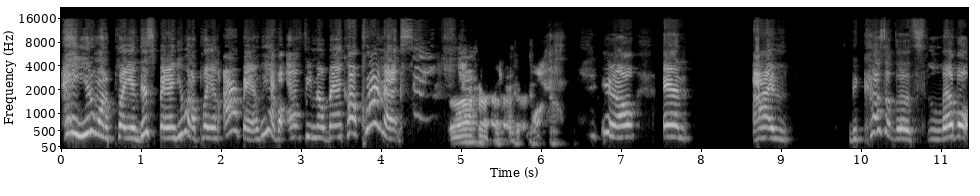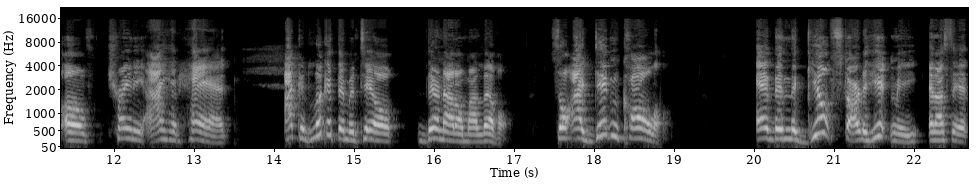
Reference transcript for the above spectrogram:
Hey, you don't want to play in this band. You want to play in our band. We have an all female band called Klymaxx. you know, and I, because of the level of training I had had, I could look at them and tell they're not on my level. So I didn't call them. And then the guilt started hitting me, and I said,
